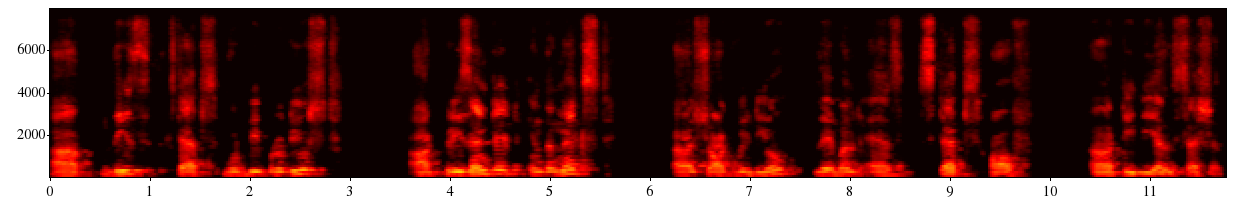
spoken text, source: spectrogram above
uh, these steps would be produced are presented in the next uh, short video labeled as steps of uh, TBL session.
